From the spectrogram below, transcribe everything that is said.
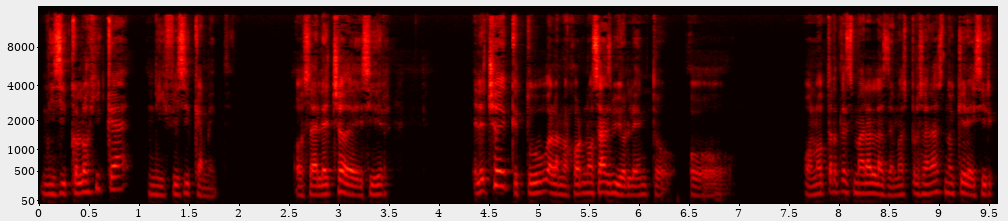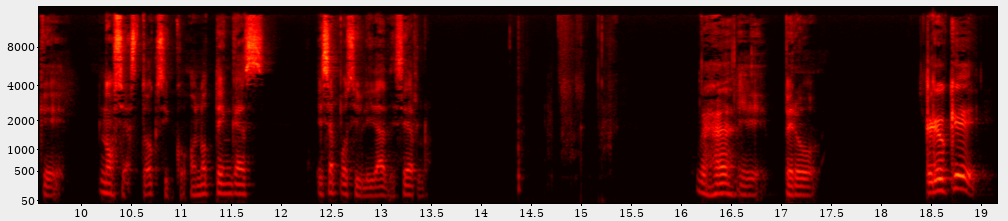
ni psicológica ni físicamente. O sea, el hecho de decir, el hecho de que tú a lo mejor no seas violento o, o no trates mal a las demás personas no quiere decir que no seas tóxico o no tengas esa posibilidad de serlo. Ajá. Eh, pero. Creo que.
